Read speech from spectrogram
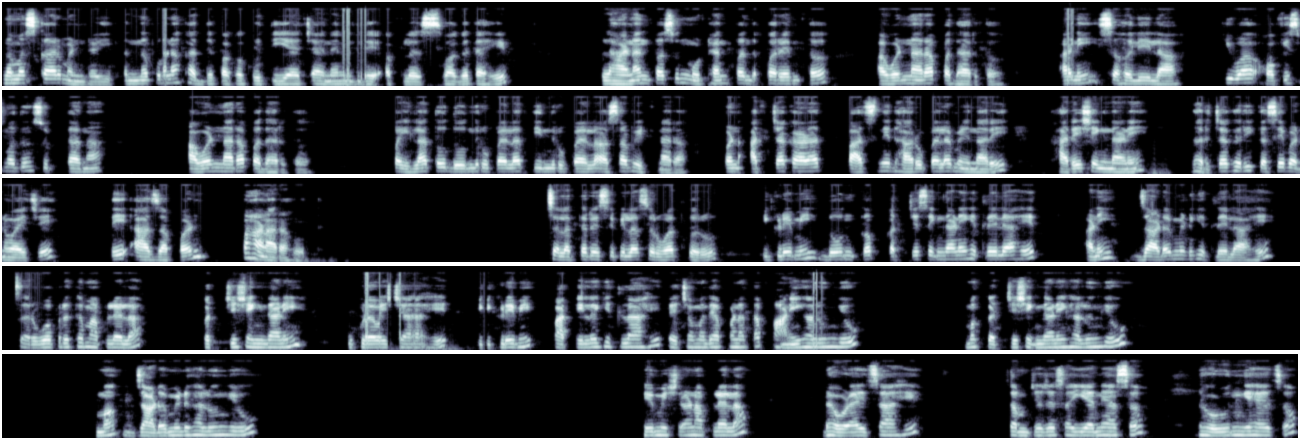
नमस्कार मंडळी अन्नपूर्णा खाद्यपाककृती या चॅनलमध्ये आपलं स्वागत आहे. लहानांपासून मोठ्यांपर्यंत आवडणारा पदार्थ आणि सहलीला किंवा ऑफिसमधून सुटताना आवडणारा पदार्थ. पहिला तो दोन रुपयाला तीन रुपयाला असा भेटणारा. पण आजच्या काळात पाचने दहा रुपयाला मिळणारे खारे शेंगदाणे घरच्या घरी कसे बनवायचे ते आज आपण पाहणार आहोत. चला तर रेसिपीला सुरुवात करू. इकडे मी दोन कप कच्चे शेंगदाणे घेतलेले आहेत आणि जाडं मीठ घेतलेलं आहे. सर्वप्रथम आपल्याला कच्चे शेंगदाणे उकडवायचे आहेत. इकडे मी पातेलं घेतलं आहे. त्याच्यामध्ये आपण आता पाणी घालून घेऊ. मग कच्चे शेंगदाणे घालून घेऊ. मग जाडं मीठ घालून घेऊ. हे मिश्रण आपल्याला ढवळायचं आहे. चमच्याच्या साह्याने असं ढवळून घ्यायचं.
